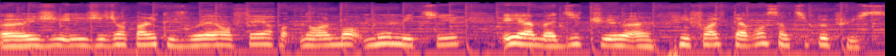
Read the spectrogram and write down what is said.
j'ai déjà parlé que je voulais en faire normalement mon métier et elle m'a dit que il faudrait que tu avances un petit peu plus.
